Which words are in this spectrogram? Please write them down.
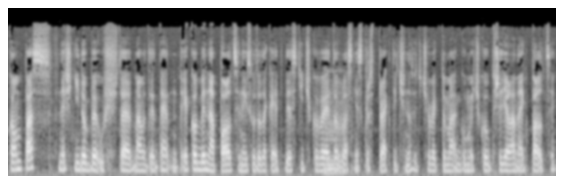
kompas v dnešní době už to máme jako by na palci, nejsou to také ty destičkové, hmm. je to hmm. vlastně skrz praktičnost, že člověk to má gumičkou přidělané k palci,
